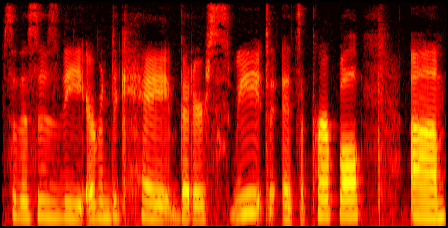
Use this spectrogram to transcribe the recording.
So this is the Urban Decay Bittersweet. It's a purple. Um,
